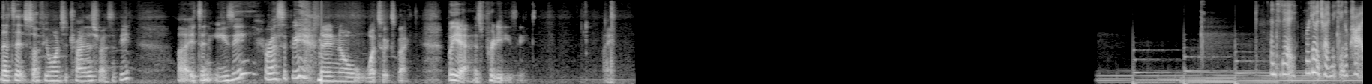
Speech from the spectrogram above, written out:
That's it. So if you want to try this recipe, uh, it's an easy recipe. I didn't know what to expect. But yeah, it's pretty easy. Bye. And today, we're gonna try making a pie.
